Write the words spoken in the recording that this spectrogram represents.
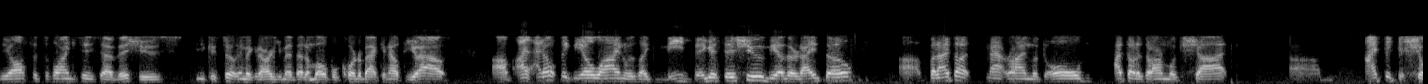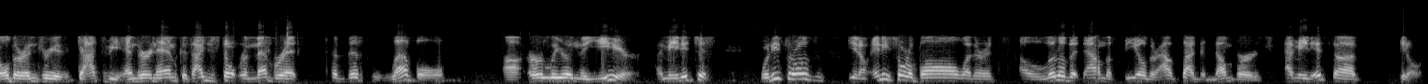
the offensive line continues to have issues. You could certainly make an argument that a mobile quarterback can help you out. Um, I, I don't think the O line was like the biggest issue the other night, though. Uh, but I thought Matt Ryan looked old. I thought his arm looked shot. Um, I think the shoulder injury has got to be hindering him because I just don't remember it to this level uh, earlier in the year. I mean, it just when he throws, you know, any sort of ball, whether it's a little bit down the field or outside the numbers. I mean, it's a you know,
